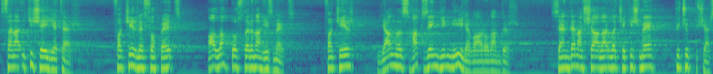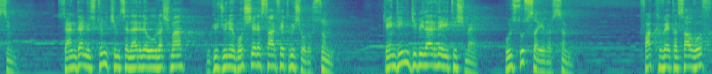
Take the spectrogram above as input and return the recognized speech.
sana iki şey yeter. Fakirle sohbet, Allah dostlarına hizmet. Fakir, yalnız hak zenginliğiyle var olandır. Senden aşağılarla çekişme, küçük düşersin. Senden üstün kimselerle uğraşma, gücünü boş yere sarf etmiş olursun. Kendin gibilerle itişme, huysuz sayılırsın. Fakr ve tasavvuf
